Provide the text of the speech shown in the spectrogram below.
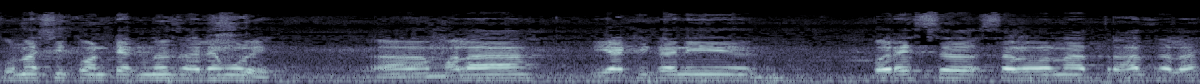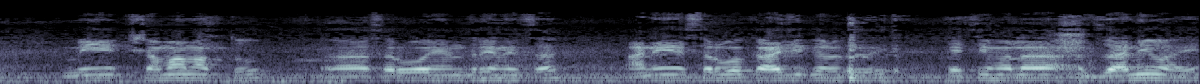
कोणाशी कॉन्टॅक्ट न झाल्यामुळे मला या ठिकाणी बऱ्याच सर्वांना त्रास झाला. मी क्षमा मागतो सर्व यंत्रणेचा आणि सर्व काळजी करत होते. त्याची मला जाणीव आहे.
